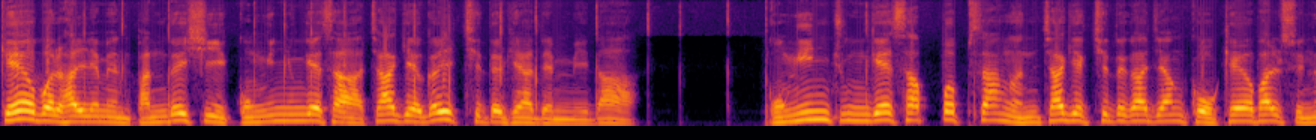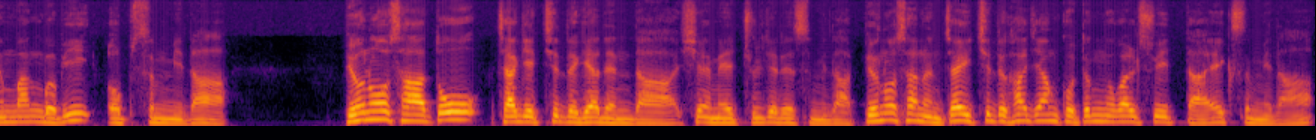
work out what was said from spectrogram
개업을 하려면 반드시 공인중개사 자격을 취득해야 됩니다. 공인중개사법상은 자격 취득하지 않고 개업할 수 있는 방법이 없습니다. 변호사도 자격 취득해야 된다. 시험에 출제됐습니다. 변호사는 자격 취득하지 않고 등록할 수 있다. X입니다.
